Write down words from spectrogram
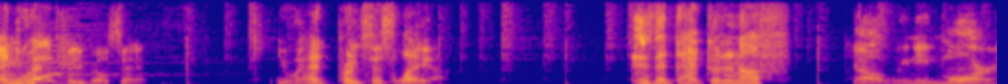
And you had females in it. You had Princess Leia. Isn't that good enough? No, we need more.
